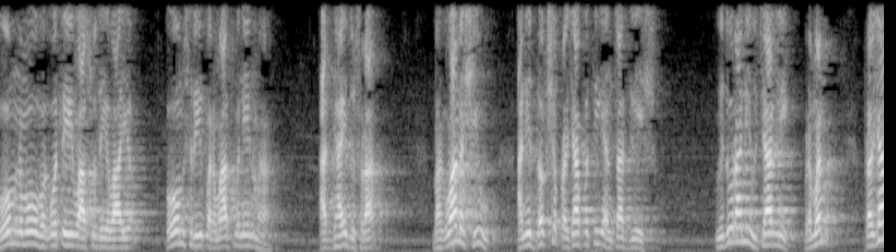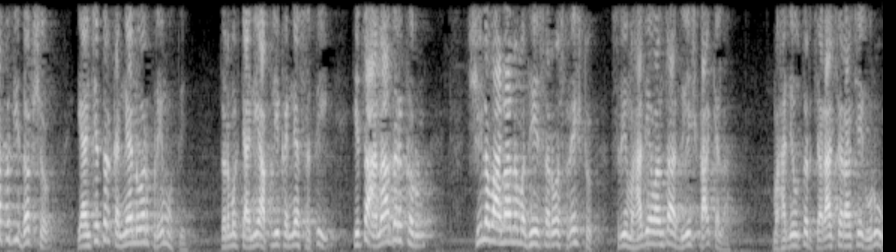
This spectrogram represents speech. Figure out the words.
ओम नमो भगवते वासुदेवाय. ओम श्री परमात्मने महा अध्याय दुसरा. भगवान शिव आणि दक्ष प्रजापती यांचा द्वेष. विदुरांनी विचारले भ्रमण प्रजापती दक्ष यांचे तर कन्यांवर प्रेम होते. तर मग त्यांनी आपली कन्या सती हिचा अनादर करून शीलवानांमध्ये सर्वश्रेष्ठ श्री महादेवांचा द्वेष का केला? महादेव तर चराचराचे गुरु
